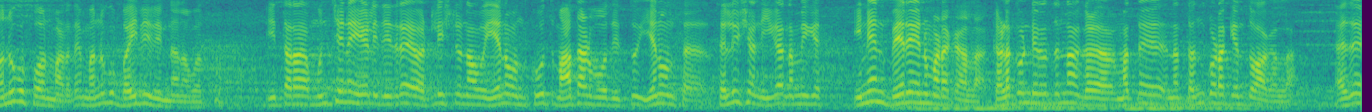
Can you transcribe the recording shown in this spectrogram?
ಮನುಗೂ ಫೋನ್ ಮಾಡಿದೆ, ಮನುಗೂ ಬೈದಿದ್ದೀನಿ ನಾನು ಅವತ್ತು. ಈ ಥರ ಮುಂಚೆನೇ ಹೇಳಿದಿದ್ರೆ ಅಟ್ಲೀಸ್ಟ್ ನಾವು ಏನೋ ಒಂದು ಕೂತು ಮಾತಾಡ್ಬೋದಿತ್ತು, ಏನೋ ಒಂದು ಸೊಲ್ಯೂಷನ್ ಈಗ ನಮಗೆ ಇನ್ನೇನು ಬೇರೆ ಏನು ಮಾಡೋಕ್ಕಾಗಲ್ಲ. ಕಳ್ಕೊಂಡಿರೋದನ್ನು ಗ, ಮತ್ತೆ ನಾನು ತಂದು ಕೊಡೋಕ್ಕೆಂತೂ ಆಗಲ್ಲ. ಆ್ಯಸ್ ಎ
